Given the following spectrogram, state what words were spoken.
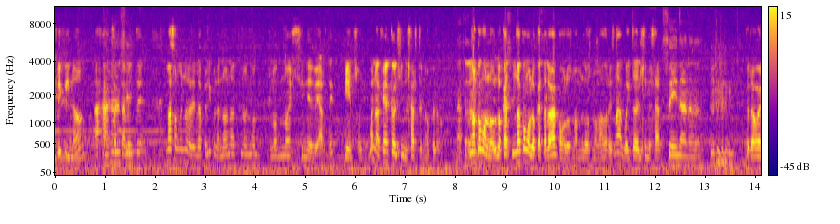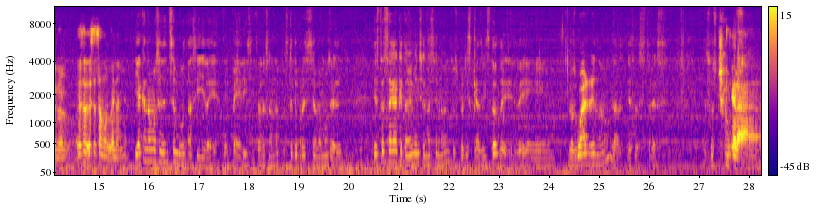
creepy. ¿no? Ajá, Ajá, exactamente. Más o menos de la película, no, no, no, no, no, no es cine de arte, pienso yo. Bueno, al fin y al cabo el cine es arte, ¿no? Pero No, como lo, lo ca- no como lo catalogan como los, mam- los mamadores, no, güey, todo el cine es arte. Sí, no, no, no. Pero bueno, esa, esa está muy buena, ¿no? ya que andamos en ese mood así de, de pelis y toda esa onda, pues ¿qué te parece si hablamos del- de esta saga que también mencionaste, ¿no? En tus pelis que has visto de, de los Warren, ¿no? La- esas historias, esos chavos. Gra-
